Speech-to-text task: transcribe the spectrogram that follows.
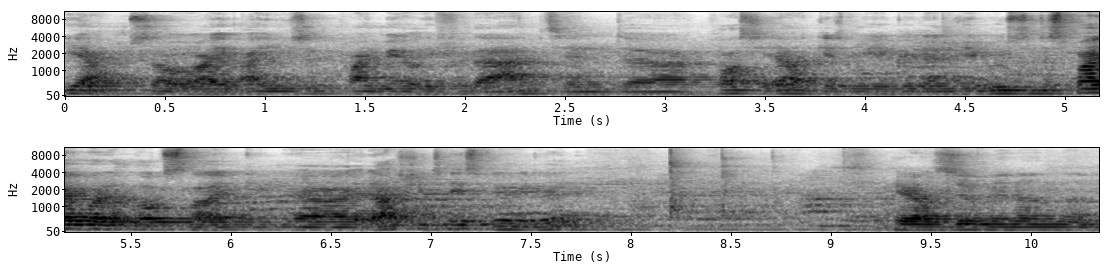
yeah, so I, I use it primarily for that, and uh, plus, yeah, it gives me a good energy boost. And despite what it looks like, uh, it actually tastes very good. Here, I'll zoom in on the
